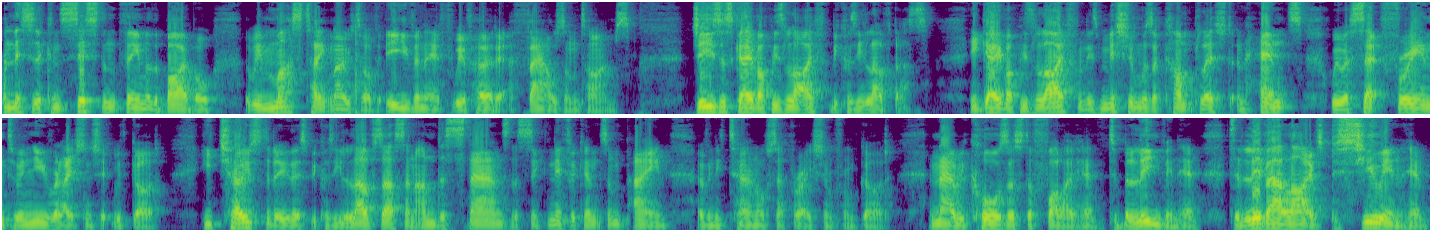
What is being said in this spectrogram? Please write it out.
And this is a consistent theme of the Bible that we must take note of, even if we have heard it a thousand times. Jesus gave up his life because he loved us. He gave up his life when his mission was accomplished, and hence we were set free into a new relationship with God. He chose to do this because he loves us and understands the significance and pain of an eternal separation from God. And now he calls us to follow him, to believe in him, to live our lives pursuing him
